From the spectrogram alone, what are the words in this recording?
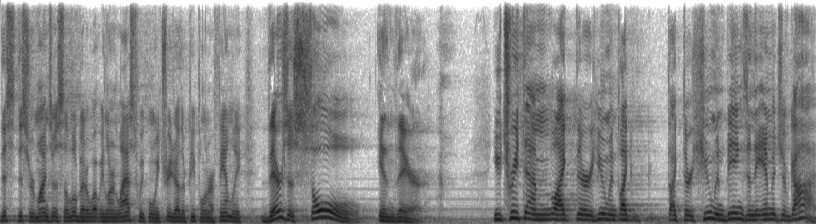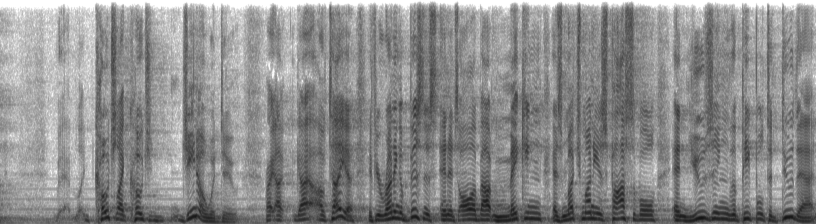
this, this reminds us a little bit of what we learned last week when we treated other people in our family. There's a soul in there. You treat them like they're human, like, like they're human beings in the image of God. Coach like Coach Geno would do. Right? I, I'll tell you, if you're running a business and it's all about making as much money as possible and using the people to do that,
